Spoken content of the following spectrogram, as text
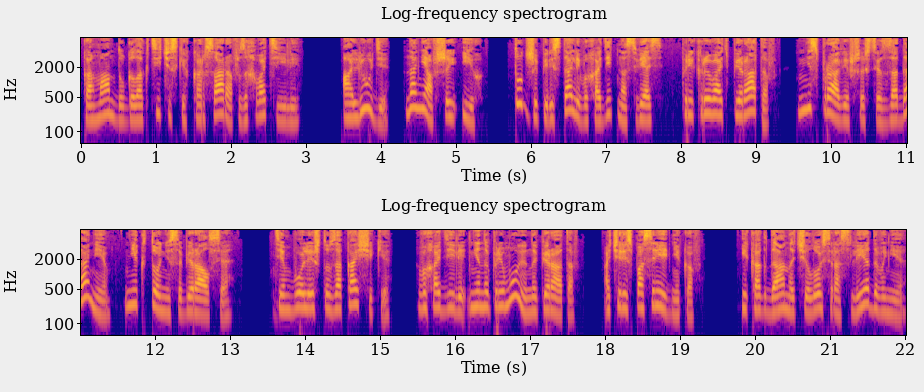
Команду галактических корсаров захватили, а люди, нанявшие их, тут же перестали выходить на связь. Прикрывать пиратов, не справившихся с заданием, никто не собирался. Тем более, что заказчики выходили не напрямую на пиратов, а через посредников. И когда началось расследование,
